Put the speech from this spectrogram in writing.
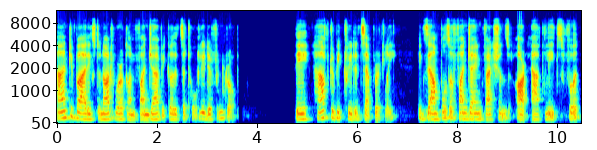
Antibiotics do not work on fungi because it's a totally different group. They have to be treated separately. Examples of fungi infections are athlete's foot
